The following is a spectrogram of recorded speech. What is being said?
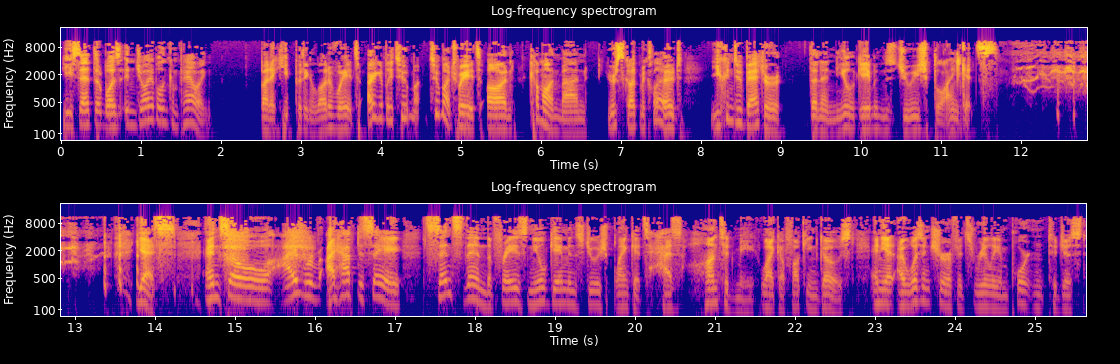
He said that it was enjoyable and compelling, but I keep putting a lot of weight, arguably too mu- too much weight, on. Come on, man, you're Scott McCloud. You can do better than a Neil Gaiman's Jewish blankets. yes. And so I re- I have to say, since then, the phrase Neil Gaiman's Jewish blankets has haunted me like a fucking ghost. And yet I wasn't sure if it's really important to just,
